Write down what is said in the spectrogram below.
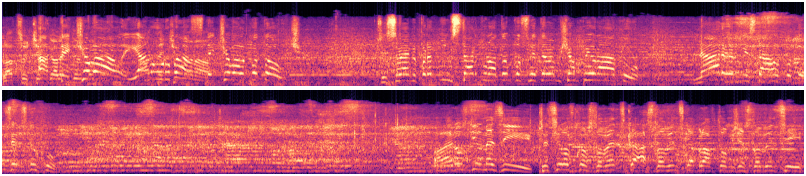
Laco čekal. A tečoval, Jan Urbas, tečoval Kotouč. Při svém prvním startu na tomto světovém šampionátu. Nádherně stáhl Kotouč ze vzduchu. Ale rozdíl mezi přesilovkou Slovenska a Slovenska byla v tom, že Slovenci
